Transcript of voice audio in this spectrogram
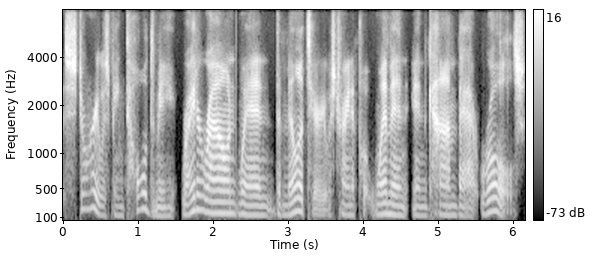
story was being told to me right around when the military was trying to put women in combat roles.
